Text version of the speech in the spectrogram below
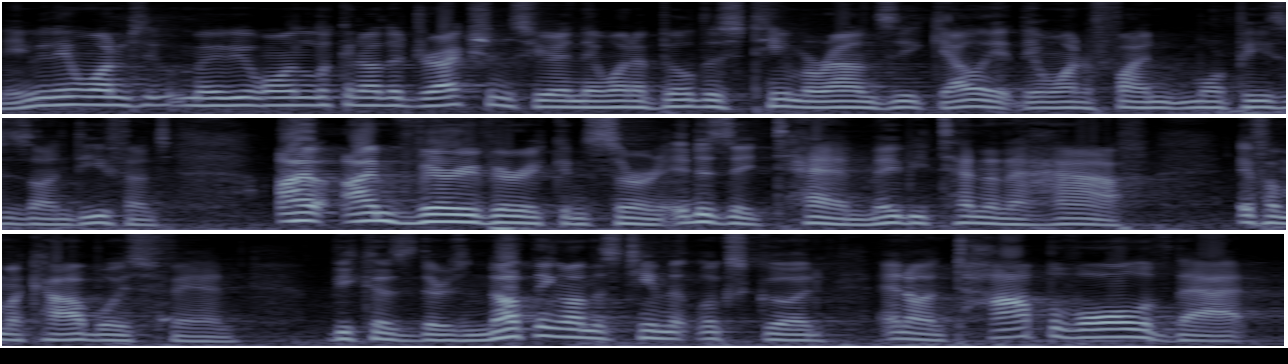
maybe they want to maybe want to look in other directions here and they want to build this team around Zeke Elliott. They want to find more pieces on defense. I'm, I'm very, very concerned. It is a 10, maybe 10 and a half if I'm a Cowboys fan because there's nothing on this team that looks good. And on top of all of that,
